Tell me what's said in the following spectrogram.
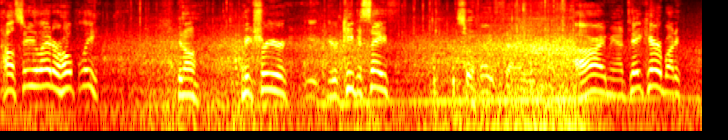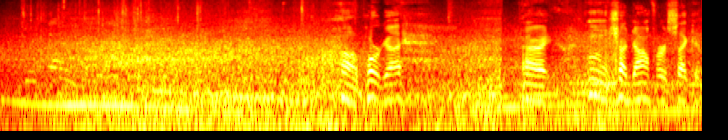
I'll see you later. Hopefully, you know, make sure you're you're keeping safe. So, all right, man. Take care, buddy. Oh, poor guy. All right, I'm gonna shut down for a second.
